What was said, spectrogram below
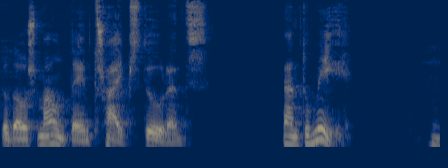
to those mountain tribe students than to me. Hmm.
